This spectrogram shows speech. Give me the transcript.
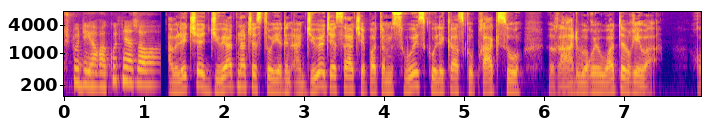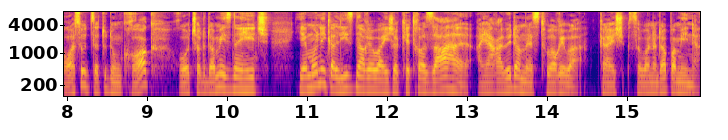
studiara kutniasa. A w lecie 1991 a 90 je potom swojsku lekarsku praksu w Radworju otewriła. Rozsud za tutun krok, ročo do domizne hič, je Monika Liznarewa hižo ketro zahal a jara vedome stvoriła, kajž so ona dopomina.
